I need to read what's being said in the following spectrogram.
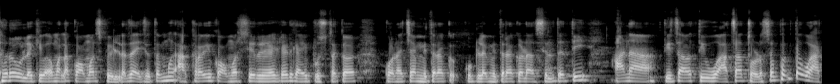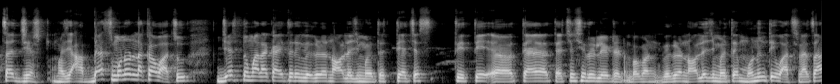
ठरवलं की बाबा मला कॉमर्स फील्डला जायचं तर मग अकरावी कॉमर्सशी रिलेटेड काही पुस्तकं कोणाच्या मित्रा कुठल्या मित्राकडे असेल तर ती आणा तिचा ती वाचा थोडंसं फक्त वाचा जस्ट म्हणजे अभ्यास म्हणून नका वाचू जस्ट तुम्हाला काहीतरी वेगळं नॉलेज मिळतं त्याच्या ते ते त्या त्याच्याशी रिलेटेड बाबा वेगळं नॉलेज मिळतं म्हणून ती वाचण्याचा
